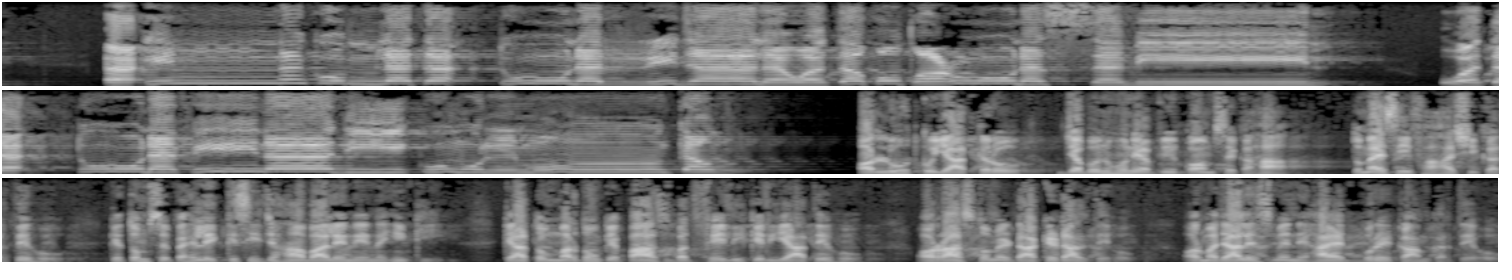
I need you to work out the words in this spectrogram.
أئنكم لتأتون الرجال وتقطعون السبيل وتأتون في ناديكم المنكر. اور لوت کو یاد کرو، جب انہوں نے اپنی قوم سے کہا، تم ایسی فحاشی کرتے ہو کہ تم سے پہلے کسی جہاں والے نے نہیں کی۔ کیا تم مردوں کے پاس بدفیلی کے لیے آتے ہو؟ اور راستوں میں ڈاکے ڈالتے ہو اور مجالس میں نہایت برے کام کرتے ہو۔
